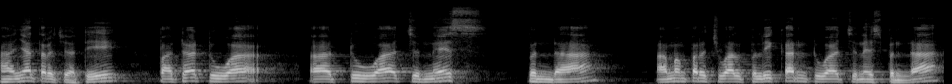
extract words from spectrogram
hanya terjadi pada dua uh, dua jenis benda uh, memperjualbelikan dua jenis benda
